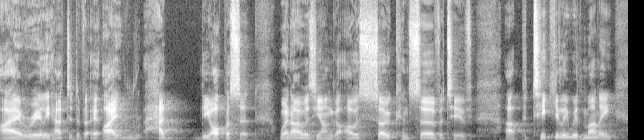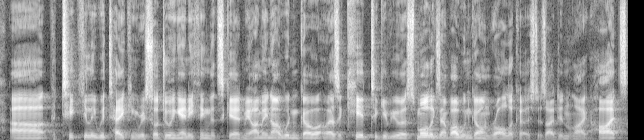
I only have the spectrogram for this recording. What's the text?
I really had to develop. I had the opposite when I was younger. I was so conservative, uh, particularly with money, uh, particularly with taking risks or doing anything that scared me. I mean, I wouldn't go, as a kid, to give you a small example, I wouldn't go on roller coasters. I didn't like heights.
